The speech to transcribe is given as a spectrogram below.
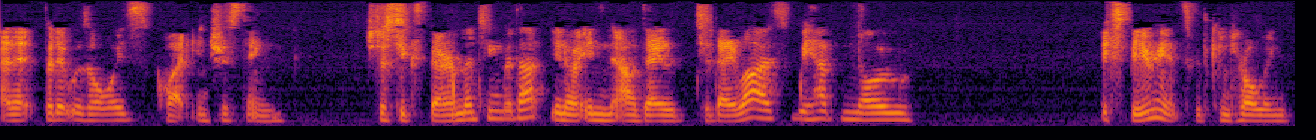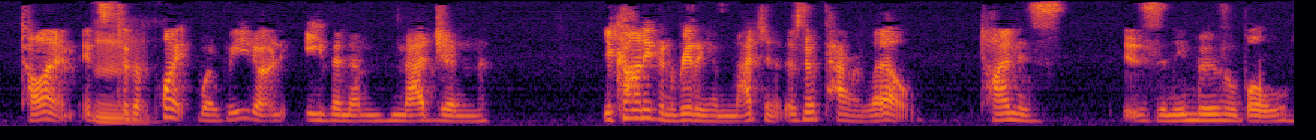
And it, but it was always quite interesting, just experimenting with that. You know, in our day-to-day lives, we have no experience with controlling time. It's mm. to the mm. point where we don't even imagine. You can't even really imagine it. There's no parallel. Time is is an immovable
